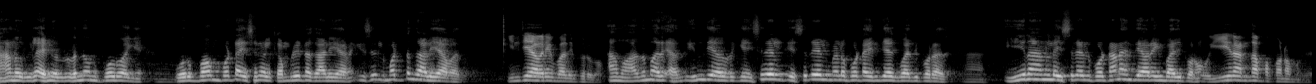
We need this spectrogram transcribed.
நானூறு கிலோ ஐநூறுலேருந்து ஒன்று போடுவாங்க. ஒரு பாம்பு போட்டால் இஸ்ரேல் கம்ப்ளீட்டாக காலியாகும் இஸ்ரேல் மட்டும் காலியாகாது இந்தியா வரையும் பாதிப்பு இருக்கும். ஆமாம் அது மாதிரி அது இந்தியா வரைக்கும் இஸ்ரேலுக்கு இஸ்ரேல் மேலே போட்டால் இந்தியாவுக்கு பாதிப்பு வராது. ஈரானில் இஸ்ரேல் போட்டானா இந்தியா வரைக்கும் பாதிப்பு வரும். ஈரான் தான் பக்கம் நமக்கு.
